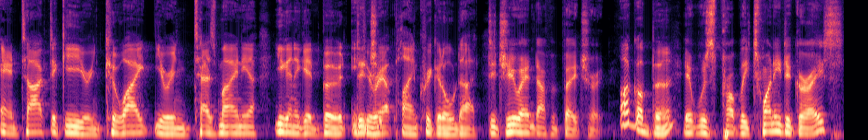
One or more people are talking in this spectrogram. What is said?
Antarctica. You're in Kuwait. You're in Tasmania. You're going to get burnt if Did you're you- out playing cricket all day. Did you end up at Beetroot? I got burnt. It was probably 20 degrees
